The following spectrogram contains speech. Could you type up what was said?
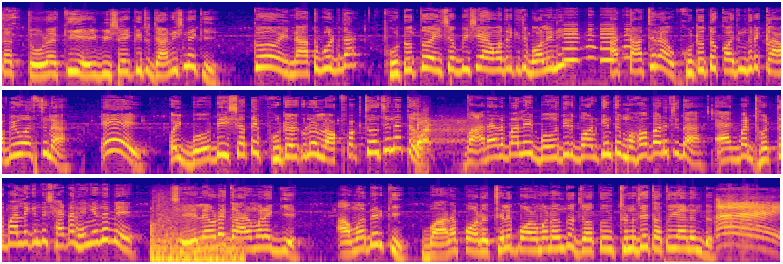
তা তোরা কি এই বিষয়ে কিছু জানিস নাকি? কই না তো পল্টুদা ফুটো তো এইসব বিষয়ে আমাদের কিছু বলেনি। আর তাছাড়াও ফুটো তো কয়দিন ধরে ক্লাবেও আসছে না। এই ওই বৌদির সাথে ফুটোর কোনো লকফক চলছে না তো? বাড়ার বালে বৌদির বল কিন্তু মহাভারতদা একবার ধরতে পারলে কিন্তু সেটা ভেঙে দেবে। ছেলে ওরা গাড় মারা গিয়ে আমাদের কি? বাড়া পরের ছেলে পরমানন্দ যত উচ্ছন্ন যায় ততই আনন্দ। এই!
